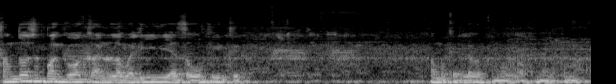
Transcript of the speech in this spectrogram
സന്തോഷം പങ്കുവെക്കാനുള്ള വലിയ സൗഫീക്ക് നമുക്കെല്ലാവർക്കും ഉള്ള നൽകുന്നതാണ്.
